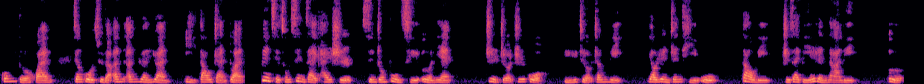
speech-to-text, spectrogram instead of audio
功德还，将过去的恩恩怨怨一刀斩断，并且从现在开始，心中不起恶念。智者知过，愚者争理。要认真体悟，道理只在别人那里，恶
